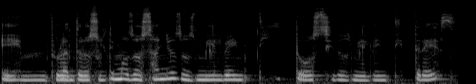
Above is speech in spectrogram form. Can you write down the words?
em, durante los últimos dos años, 2022 y 2023,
